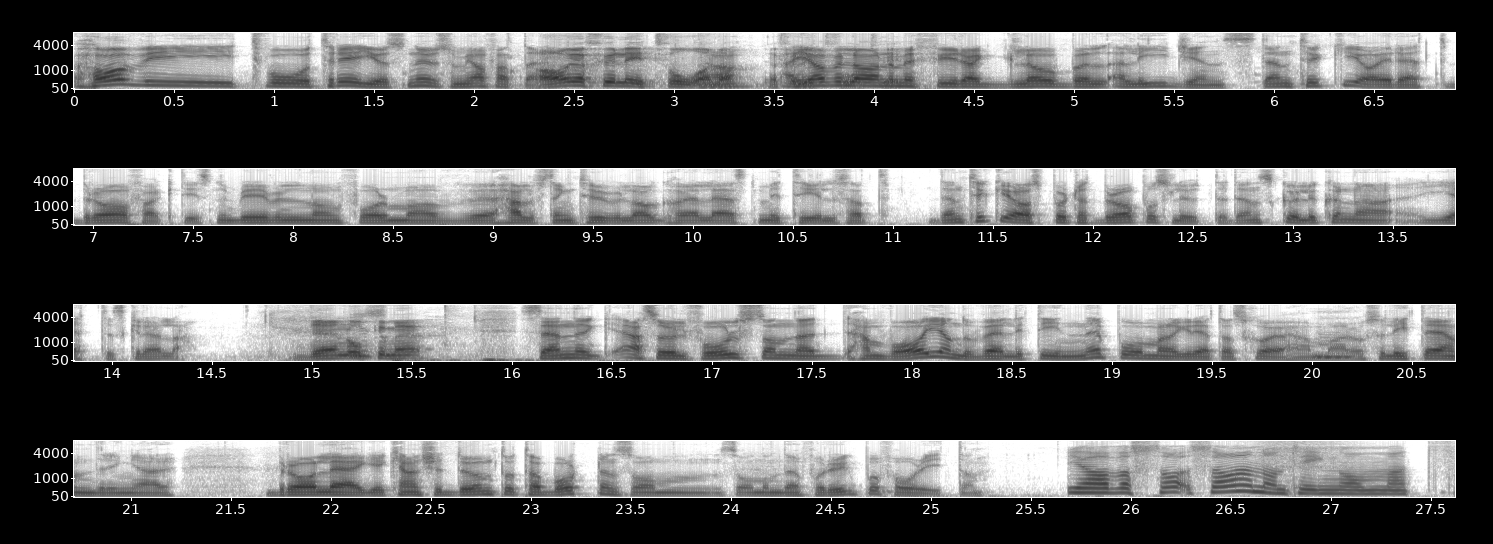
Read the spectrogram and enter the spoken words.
Har vi två och tre just nu som jag fattar? Ja, jag fyller i tvåan. Ja. Jag, Jag, vill två, ha nummer fyra Global Allegiance. Den tycker jag är rätt bra faktiskt. Nu blir det väl någon form av eh, halvstängt huvudlag har jag läst mig till. Så att den tycker jag har spurtat bra på slutet. Den skulle kunna jätteskrälla. Den åker med. Sen alltså Ulf Olsson, eh, han var ju ändå väldigt inne på Margaretas Sjöhammar och så lite ändringar. Bra läge, kanske dumt att ta bort en sån, sån om den får rygg på favoriten. Ja, vad sa, sa han någonting om att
